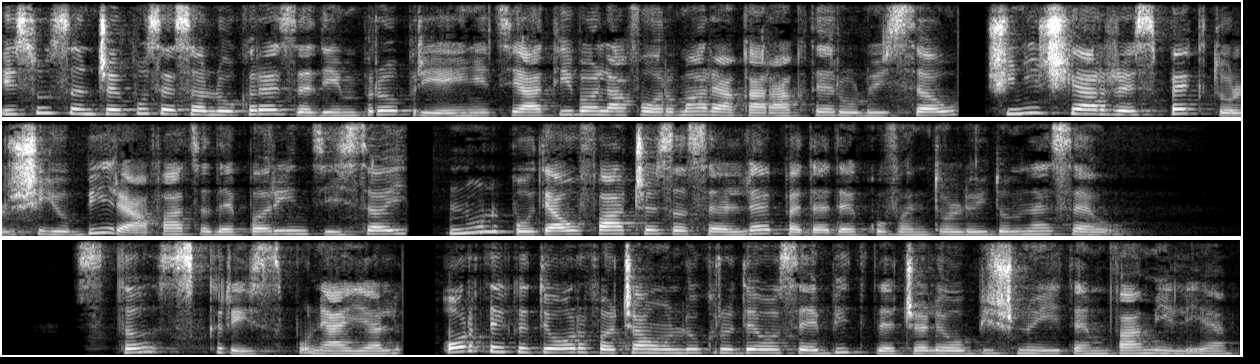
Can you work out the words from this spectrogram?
Isus începuse să lucreze din proprie inițiativă la formarea caracterului său și nici chiar respectul și iubirea față de părinții săi nu îl puteau face să se lepede de cuvântul lui Dumnezeu. Stă scris, spunea el, ori de câte ori făcea un lucru deosebit de cele obișnuite în familie.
